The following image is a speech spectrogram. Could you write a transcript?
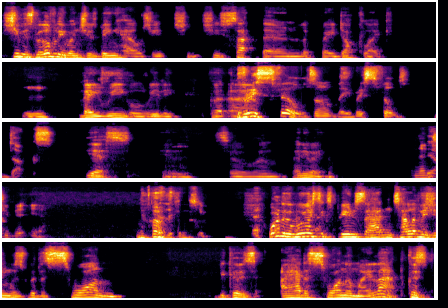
she was lovely when she was being held. She she she sat there and looked very duck-like, Mhm. very regal, really. But uh, very svelte, aren't they? Very svelte ducks. yes. Yeah. Mm. So um, anyway, And then Yeah. she bit you. one of the worst experiences I had in television was with a swan, because I had a swan on my lap. Because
